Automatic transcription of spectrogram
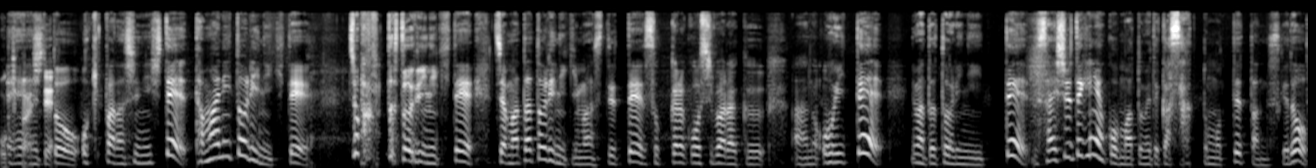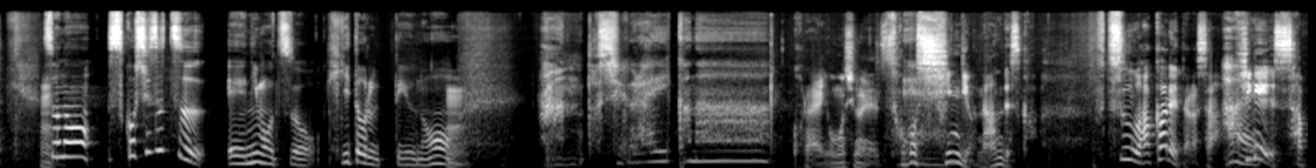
置きっぱなしえっと置きっぱなしにしてたまに取りに来てちょこっと取りに来てじゃあまた取りに来ますって言ってそこからこうしばらくあの置いてでまた取りに行ってで最終的にはこうまとめてガサッと持ってったんですけど、うん。その少しずつ、えー荷物を引き取るっていうのを、うん半年ぐらいかな。これ面白いね。その心理は何ですか、普通別れたらさ、はい。綺麗さっ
